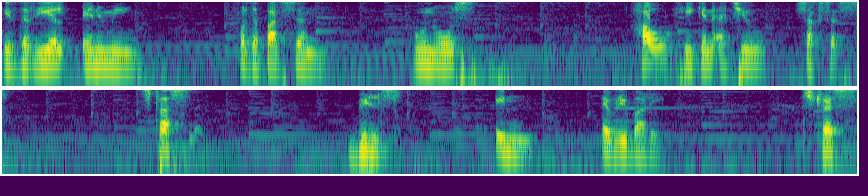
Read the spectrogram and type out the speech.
is the real enemy for the person who knows how he can achieve success. Stress builds in everybody. Stress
